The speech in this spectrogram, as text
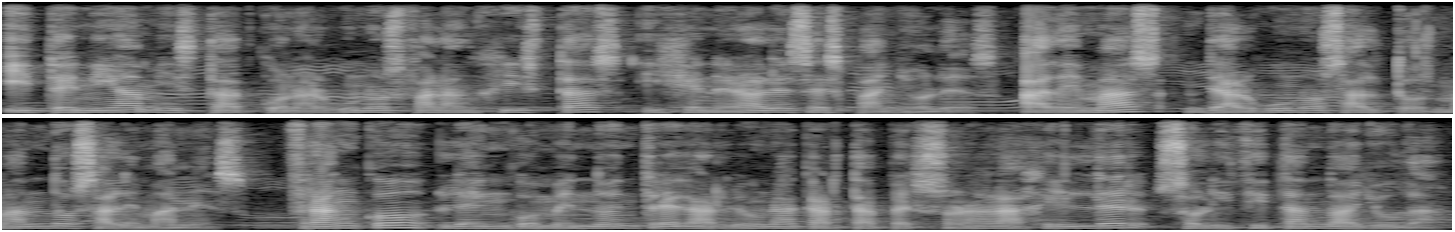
y tenía amistad con algunos falangistas y generales españoles, además de algunos altos mandos alemanes. Franco le encomendó entregarle una carta personal a Hitler solicitando ayuda.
